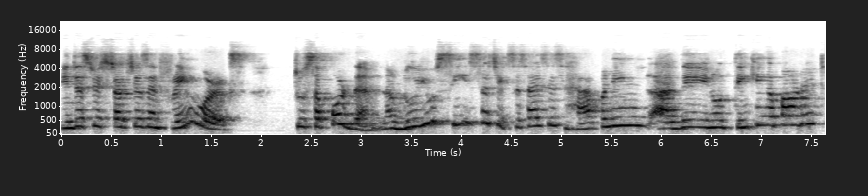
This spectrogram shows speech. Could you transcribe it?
industry structures and frameworks to support them now do you see such exercises happening are they you know thinking about it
